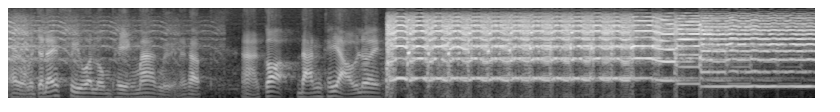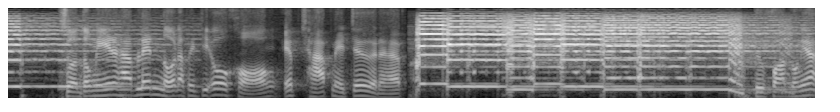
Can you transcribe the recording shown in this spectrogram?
เออมันจะได้ฟีลอารมณ์เพลงมากเลยนะครับ อ่า ก็ดันเขย่าไปเลย ส่วนตรงนี้นะครับ เล่นโน้ต arpeggio ของ F sharp major นะครับ คือฟอร์มตรงเนี้ย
